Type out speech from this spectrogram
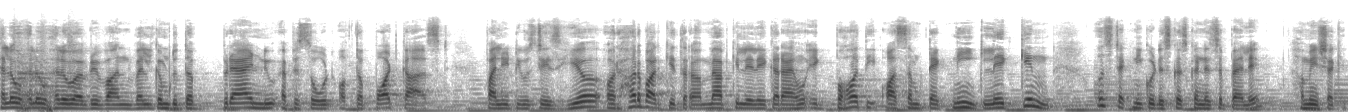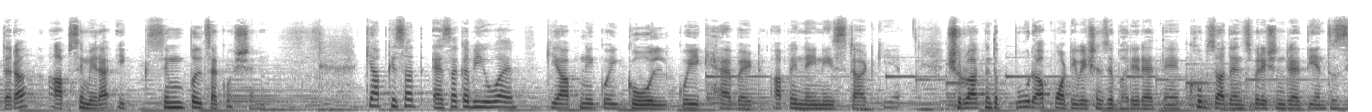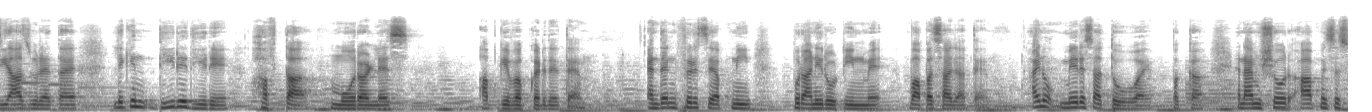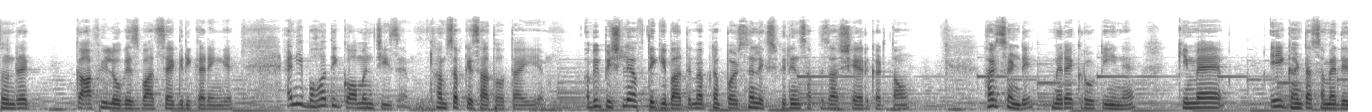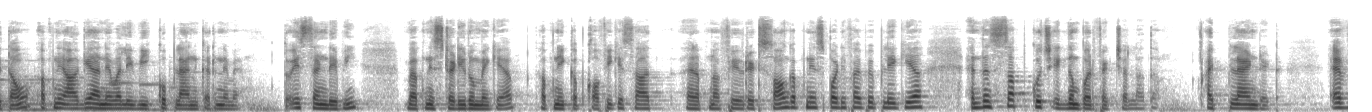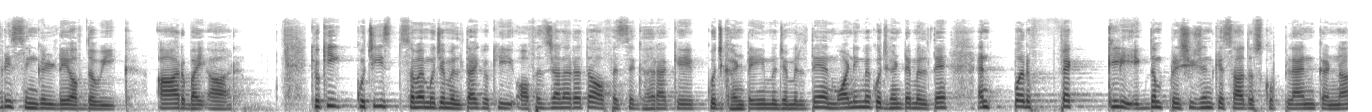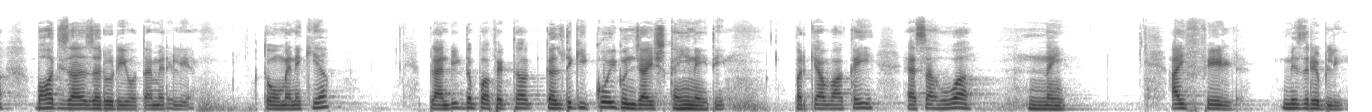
Hello, hello hello everyone. Welcome to the brand new episode of the podcast finally Tuesday is here और हर बार की तरह मैं आपके लिए लेकर आया हूँ एक बहुत ही औसम टेक्निक लेकिन उस टेक्निक को डिस्कस करने से पहले हमेशा की तरह आपसे मेरा एक सिंपल सा क्वेश्चन क्या आपके साथ ऐसा कभी हुआ है कि आपने कोई गोल, कोई एक हैबिट आपने नई नई स्टार्ट की है? शुरुआत में तो पूरा आप मोटिवेशन से भरे रहते हैं, खूब ज़्यादा इंस्पिरेशन रहती है इंतजियाज़म रहता है, लेकिन धीरे धीरे हफ़्ता मोर और लेस आप गिव अप कर देते हैं। एंड देन फिर से अपनी पुरानी रूटीन में वापस आ जाते हैं। आई नो मेरे साथ तो हुआ है, पक्का। एंड आई एम श्योर आप में से सुन रहे काफ़ी लोग इस बात से एग्री करेंगे। एंड ये बहुत ही कॉमन चीज़ है। हम सब के साथ होता है ये। अभी पिछले हफ़्ते की बात है, मैं अपना पर्सनल एक्सपीरियंस आपके साथ शेयर करता हूँ। हर संडे मेरा एक रूटीन है कि मैं एक घंटा समय देता हूँ अपने आगे आने वाले वीक को प्लान करने में। तो इस संडे भी मैं अपने स्टडी रूम में गया, अपने कप कॉफ़ी के साथ एंड अपना फेवरेट सॉन्ग अपने स्पॉटिफाई पे प्ले किया एंड देन सब कुछ एकदम परफेक्ट चल रहा था। I plan it every single day of the week hour by hour क्योंकि कुछ ही समय मुझे मिलता है, क्योंकि ऑफ़िस जाना रहता है, ऑफ़िस से घर आके कुछ घंटे ही मुझे मिलते हैं एंड मॉर्निंग में कुछ घंटे मिलते हैं एंड परफेक्टली एकदम प्रिसीजन के साथ उसको प्लान करना बहुत ही ज़्यादा ज़रूरी होता है मेरे लिए। तो मैंने किया। प्लान भी एकदम परफेक्ट था, गलती की कोई गुंजाइश कहीं नहीं थी। पर क्या वाकई ऐसा हुआ? नहीं। आई फेल्ड मिजरेबली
